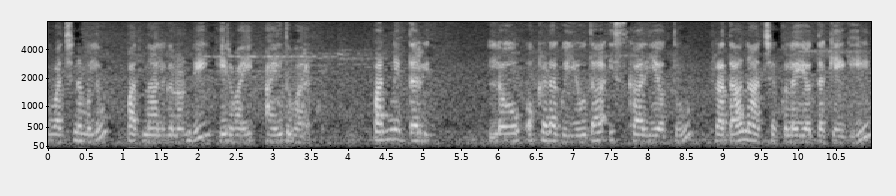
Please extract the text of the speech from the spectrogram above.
వచనములు పద్నాలుగు నుండి ఇరవై ఐదు వరకు. పన్నిద్దరిలో ఒకడగు యూదా ఇస్కారియోతు ప్రధానార్చకుల యొద్దకేగి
